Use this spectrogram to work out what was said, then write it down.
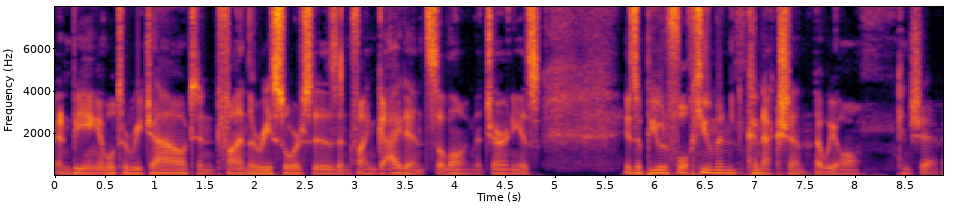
and being able to reach out and find the resources and find guidance along the journey is is a beautiful human connection that we all can share.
